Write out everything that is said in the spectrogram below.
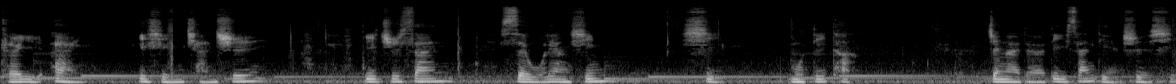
可以爱一行禅师一之三四无量心喜穆迪塔。真爱的第三点是喜，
